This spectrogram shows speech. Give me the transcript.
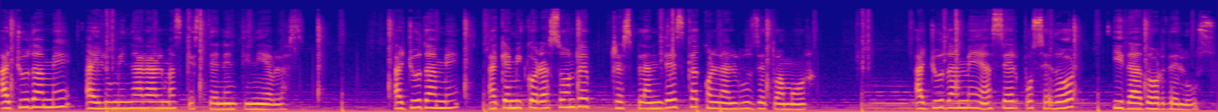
Ayúdame a iluminar almas que estén en tinieblas. Ayúdame a que mi corazón resplandezca con la luz de tu amor. Ayúdame a ser poseedor y dador de luz.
